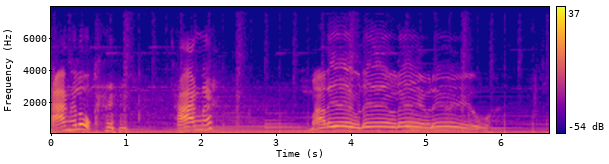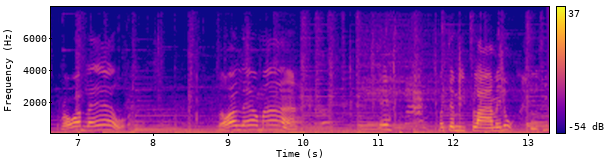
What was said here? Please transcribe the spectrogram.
ช้างนะลูก ช้างนะ มาเร็วเร็วเร็วเร็วร้อนแล้ว ร้อนแล้วมา เอ๊ะ มันจะมีปลาไหมลูก ดูสิ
